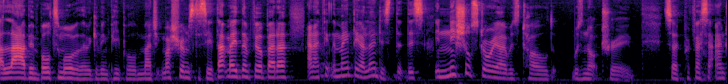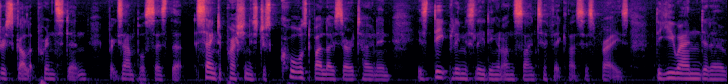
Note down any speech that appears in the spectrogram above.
a lab in Baltimore where they were giving people magic mushrooms to see if that made them feel better. And I think the main thing I learned is that this initial story I was told was not true. So, Professor Andrew Scull at Princeton, for example, says that saying depression is just caused by low serotonin is deeply misleading and unscientific. That's his phrase. The UN did a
